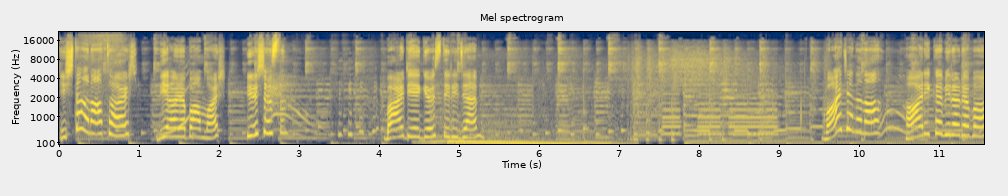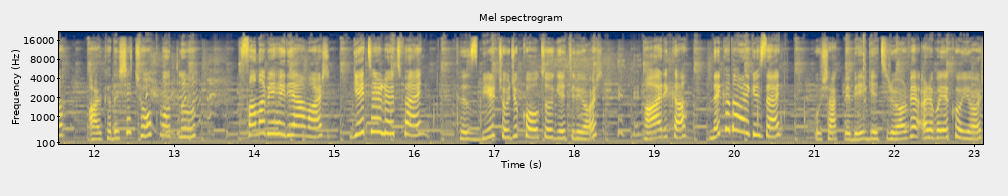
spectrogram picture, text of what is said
İşte anahtar. Bir arabam var. Yaşasın. Barbie'ye göstereceğim. Vay canına. Harika bir araba. Arkadaşı çok mutlu. Sana bir hediyem var. Getir lütfen. Kız bir çocuk koltuğu getiriyor. Harika. Ne kadar güzel. Uşak bebeği getiriyor ve arabaya koyuyor.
